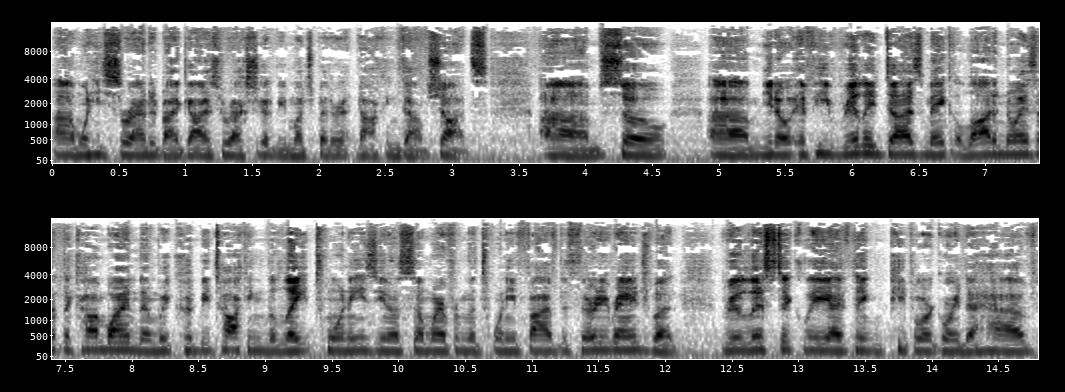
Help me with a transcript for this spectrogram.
um, when he's surrounded by guys who are actually going to be much better at knocking down shots. Um, so, um, you know, if he really does make a lot of noise at the combine, then we could be talking the late 20s, you know, somewhere from the 25 to 30 range. But realistically, I think people are going to have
